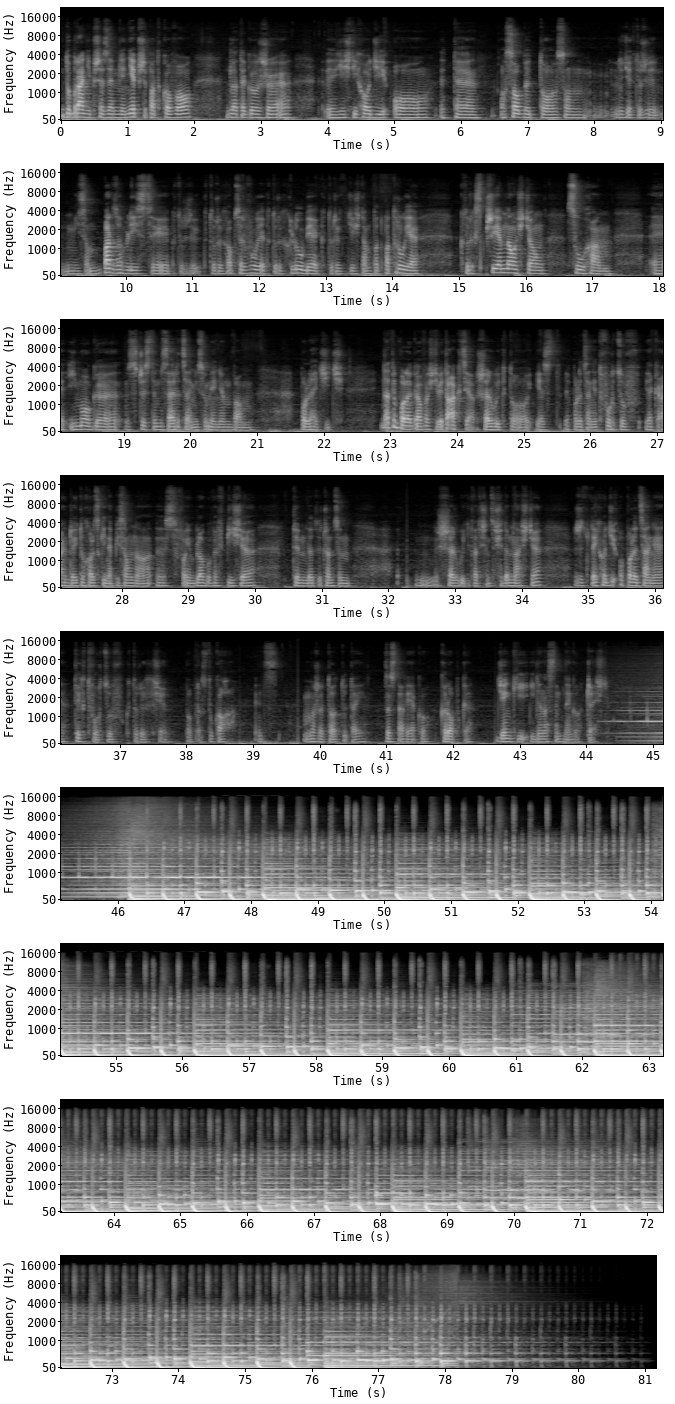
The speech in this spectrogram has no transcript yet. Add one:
dobrani przeze mnie nieprzypadkowo, dlatego że y, jeśli chodzi o te osoby, to są ludzie, którzy mi są bardzo bliscy, którzy, których obserwuję, których lubię, których gdzieś tam podpatruję, których z przyjemnością słucham y, i mogę z czystym sercem i sumieniem Wam polecić. Na tym polega właściwie ta akcja. Sherwick to jest polecenie twórców, jak Andrzej Tucholski napisał na e, swoim blogu we wpisie, tym dotyczącym mm, Sherwick 2017, że tutaj chodzi o polecanie tych twórców, których się po prostu kocha. Więc może to tutaj zostawię jako kropkę. Dzięki i do następnego. Cześć.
